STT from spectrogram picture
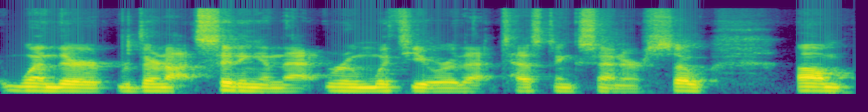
when they're they're not sitting in that room with you or that testing center. So, um,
